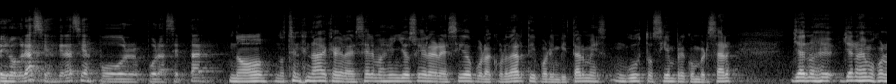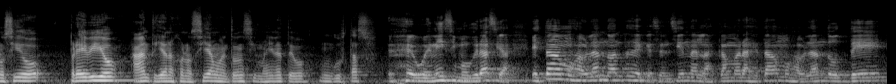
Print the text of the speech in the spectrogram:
pero gracias, gracias por, por, aceptar. No, no tienes nada que agradecer, más bien yo soy agradecido por acordarte y por invitarme. Es un gusto siempre conversar. Ya nos, ya nos hemos conocido previo, antes ya nos conocíamos, entonces imagínate vos, un gustazo. Buenísimo, gracias. Estábamos hablando antes de que se enciendan las cámaras, estábamos hablando de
